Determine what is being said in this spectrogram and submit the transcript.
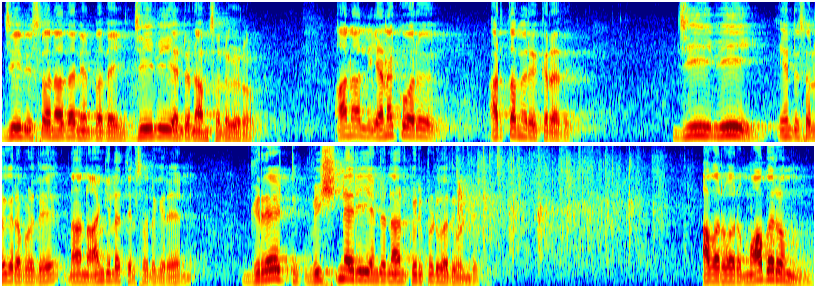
ஜி விஸ்வநாதன் என்பதை ஜீவி என்று நாம் சொல்லுகிறோம். ஆனால் எனக்கு ஒரு அர்த்தம் இருக்கிறது. ஜிவி என்று சொல்லுகிற பொழுது நான் ஆங்கிலத்தில் சொல்லுகிறேன் கிரேட் விஷ்னரி என்று நான் குறிப்பிடுவது உண்டு. அவர் ஒரு மாபெரும்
